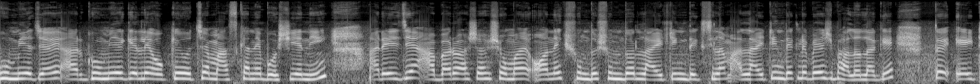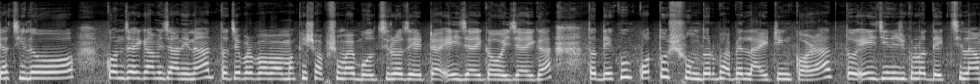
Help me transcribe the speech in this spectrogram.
ঘুমিয়ে যায়। আর ঘুমিয়ে গেলে ওকে হচ্ছে মাঝখানে বসিয়ে নিই। আর এই যে আবারও আসার সময় অনেক সুন্দর সুন্দর লাইটিং দেখছিলাম। আর লাইটিং দেখলে বেশ ভালো লাগে। তো এইটা ছিল কোন জায়গা আমি জানি না। তো যেবার বাবা আমাকে সব সময় বলছিল যে এটা এই জায়গা, ওই জায়গা। তো দেখুন কত সুন্দরভাবে লাইটিং করা। তো এই জিনিসগুলো দেখছিলাম।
